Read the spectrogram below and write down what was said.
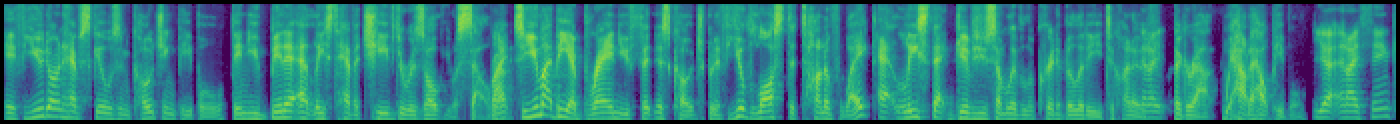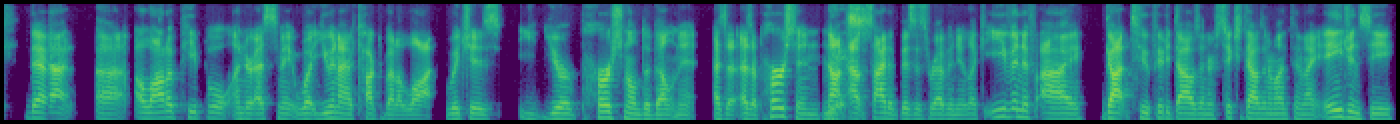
if you don't have skills in coaching people, then you better at least have achieved a result yourself, right? So you might be a brand new fitness coach, but if you've lost a ton of weight, at least that gives you some level of credibility to kind of I- figure out how to help people. Yeah, and I think that uh, a lot of people underestimate what you and I have talked about a lot, which is your personal development as a as a person, not yes. outside of business revenue. Like even if I got to fifty thousand or sixty thousand a month in my agency,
